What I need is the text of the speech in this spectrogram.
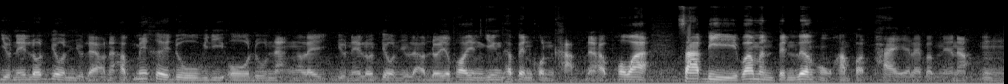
อยู่ในรถยนต์อยู่แล้วนะครับ ไม่เคยดูวิดีโอดูหนังอะไรอยู่ในรถยนต์อยู่แล้ว โดยเฉพาะอย่างยิ่งถ้าเป็นคนขับนะครับ เพราะว่าทราบดีว่ามันเป็นเรื่องของความปลอดภัยอะไรแบบเนี้ยนะ อืม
